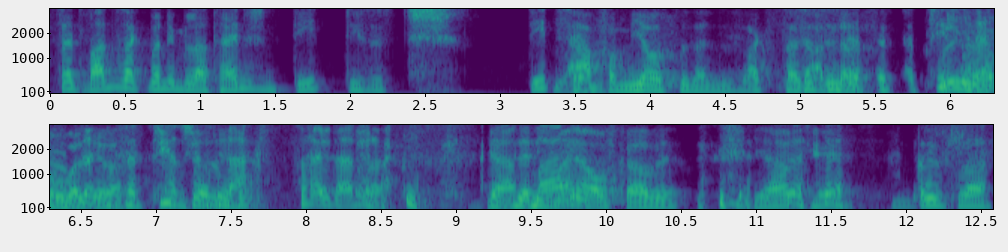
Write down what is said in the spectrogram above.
Seit wann sagt man im Lateinischen det, dieses Tsch? Dezent. Ja, von mir aus, du sagst halt das ist anders. ja der, der Entschuldigung, Herr Oberlehrer. Der Teacher. Nachszeit anders. Das ist ja nicht Mann. meine Aufgabe. Ja, okay. Alles klar.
